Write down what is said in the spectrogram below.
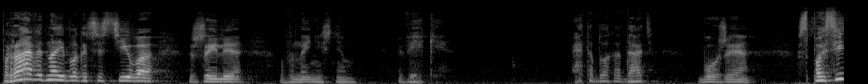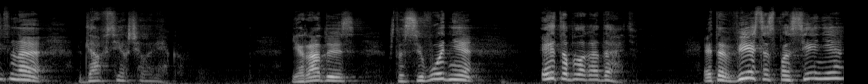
праведно и благочестиво жили в нынешнем веке. Это благодать Божия, спасительная для всех человеков. Я радуюсь, что сегодня эта благодать, эта весть о спасении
